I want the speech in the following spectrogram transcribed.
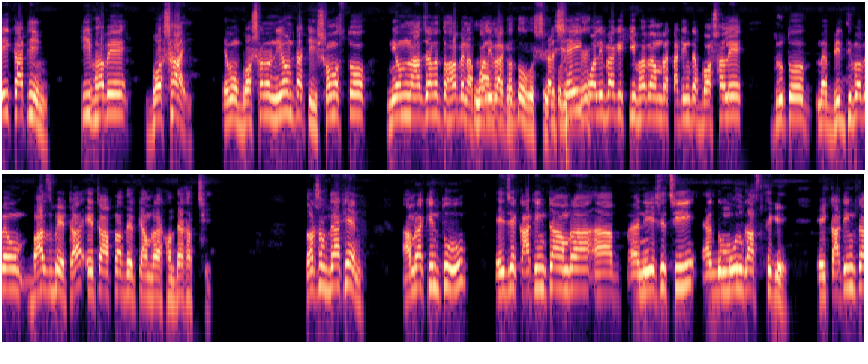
এই কাটিং কীভাবে বসাই এবং বসানোর নিয়মটা কি? সমস্ত নিয়ম না জানলে তো হবে না পলিবাগে। সেই পলিবাগে কীভাবে আমরা কাটিংটা বসালে দ্রুত বৃদ্ধি পাবে এবং বাঁচবে এটা এটা আপনাদেরকে আমরা এখন দেখাচ্ছি। দর্শক দেখেন আমরা কিন্তু এই যে কাটিংটা আমরা আহ, নিয়ে এসেছি একদম মূল গাছ থেকে। এই কাটিংটা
